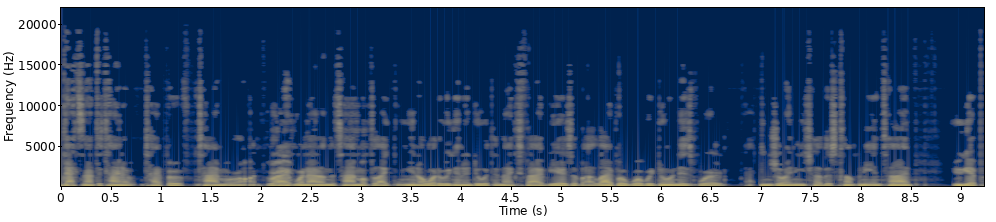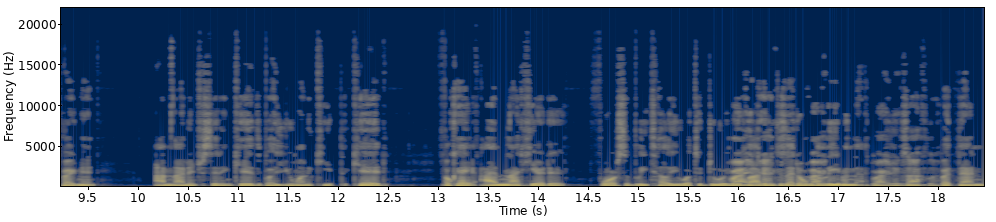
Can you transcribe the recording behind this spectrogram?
that's not the kind of type of time we're on, right? Right. We're not on the time of like, you know, what are we going to do with the next five years of our life? But what we're doing is we're enjoying each other's company and time. You get pregnant. I'm not interested in kids, but you want to keep the kid. Okay, I'm not here to forcibly tell you what to do with Right, your body because I don't right. believe in that. Right, exactly. But then,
